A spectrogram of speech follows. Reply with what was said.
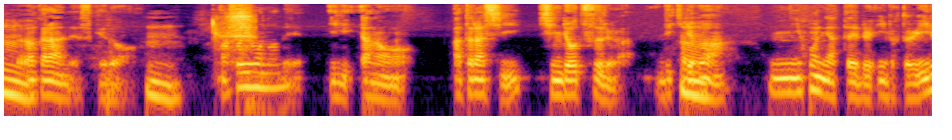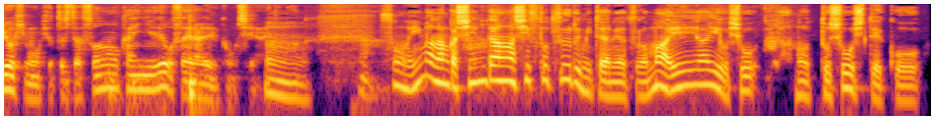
うん。わからんですけど、うん。まあそういうもので、いい、あの、新しい診療ツールができれば、日本に与えるインパクト、医療費もひょっとしたらその介入で抑えられるかもしれない。うん。そうね。今なんか診断アシストツールみたいなやつが、まあ AI をしょあのと称して、こう、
